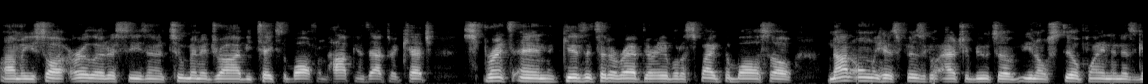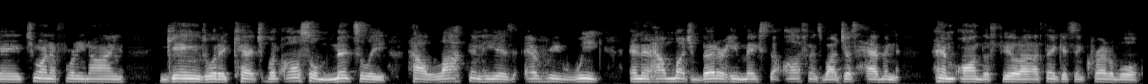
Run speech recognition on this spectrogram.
Um, and you saw earlier this season, a two minute drive. He takes the ball from Hopkins after a catch, sprints in, gives it to the ref. They're able to spike the ball. So not only his physical attributes of, you know, still playing in this game, 249 games with a catch, but also mentally how locked in he is every week and then how much better he makes the offense by just having him on the field. I think it's incredible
